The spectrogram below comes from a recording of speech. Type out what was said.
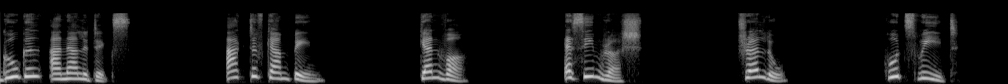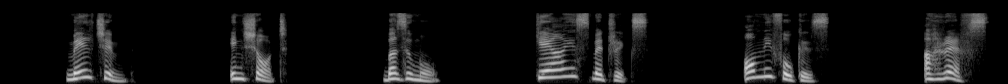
Google Analytics, Active Campaign, Canva, SEMrush, Trello, Hootsuite, MailChimp. In short, BuzzSumo, Kissmetrics, OmniFocus, Ahrefs,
